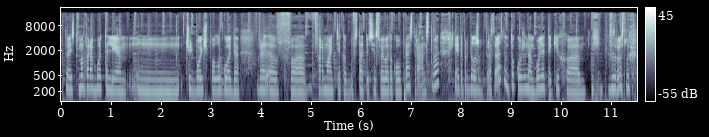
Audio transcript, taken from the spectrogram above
Да. То есть мы поработали чуть больше полугода в, э, в формате, как бы в статусе своего такого пространства. И это продолжит быть пространством, только уже на более таких э, взрослых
